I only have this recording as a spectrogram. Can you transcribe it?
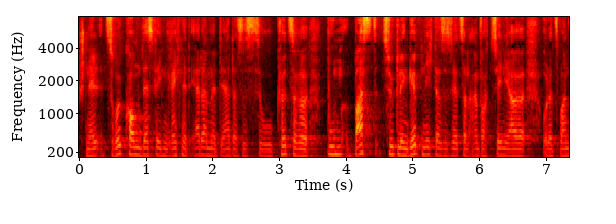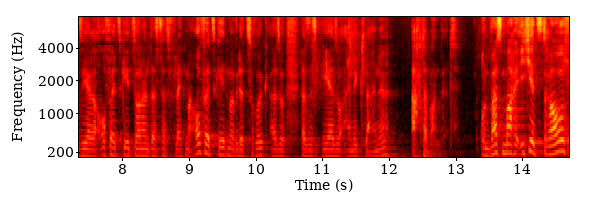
schnell zurückkommen. Deswegen rechnet er damit, ja, dass es so kürzere Boom-Bust-Zyklen gibt, nicht, dass es jetzt dann einfach 10 Jahre oder 20 Jahre aufwärts geht, sondern dass das vielleicht mal aufwärts geht, mal wieder zurück, also dass es eher so eine kleine Achterbahn wird. Und was mache ich jetzt draus?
